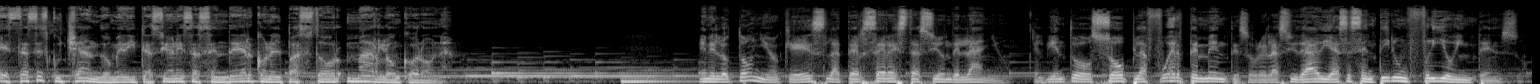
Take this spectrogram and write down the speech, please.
Estás escuchando Meditaciones Ascender con el pastor Marlon Corona. En el otoño, que es la tercera estación del año, el viento sopla fuertemente sobre la ciudad y hace sentir un frío intenso.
